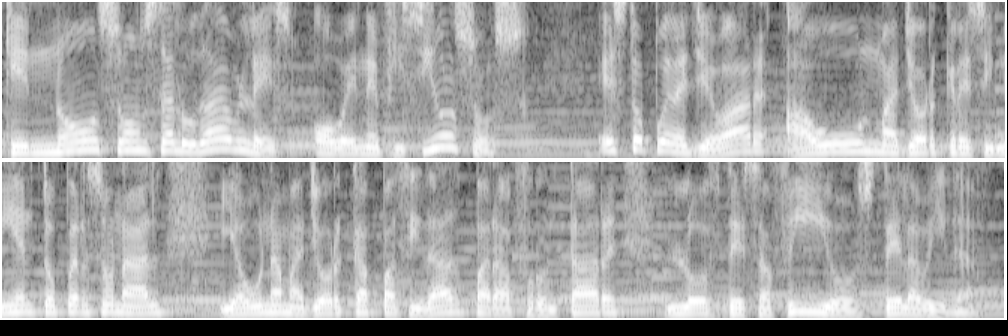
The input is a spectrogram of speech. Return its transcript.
que no son saludables o beneficiosos. Esto puede llevar a un mayor crecimiento personal y a una mayor capacidad para afrontar los desafíos de la vida.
